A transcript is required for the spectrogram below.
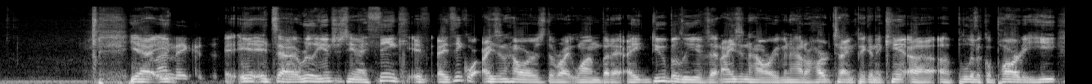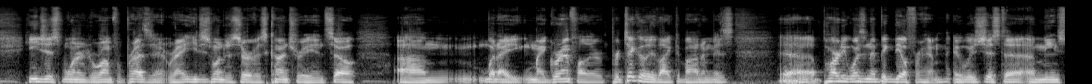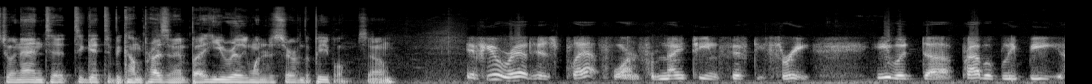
Yeah, But I make it, it's uh, really interesting. I think if I think Eisenhower is the right one, but I, I do believe that Eisenhower even had a hard time picking a can, uh, a political party. He he just wanted to run for president, right? He just wanted to serve his country, and so um, what I my grandfather particularly liked about him is. Uh, party wasn't a big deal for him. It was just a, a means to an end to, to get to become president, but he really wanted to serve the people. So, if you read his platform from 1953, he would uh, probably be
